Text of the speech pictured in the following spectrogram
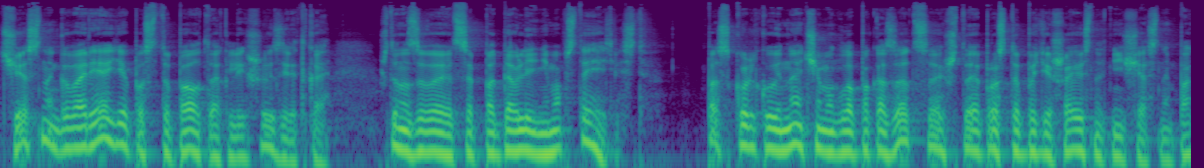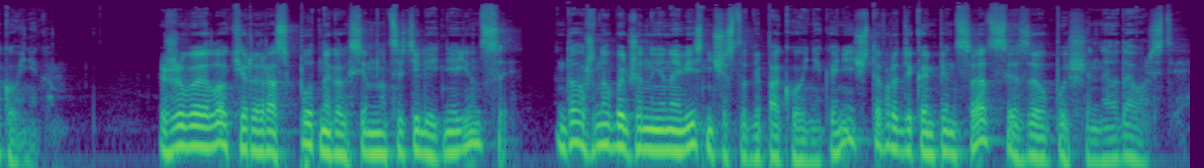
Честно говоря, я поступал так лишь изредка, что называется под давлением обстоятельств, поскольку иначе могло показаться, что я просто потешаюсь над несчастным покойником. Живые локеры распутны, как 17-летние юнцы. Должно быть же ненавистничество для покойника, нечто вроде компенсации за упущенное удовольствие.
